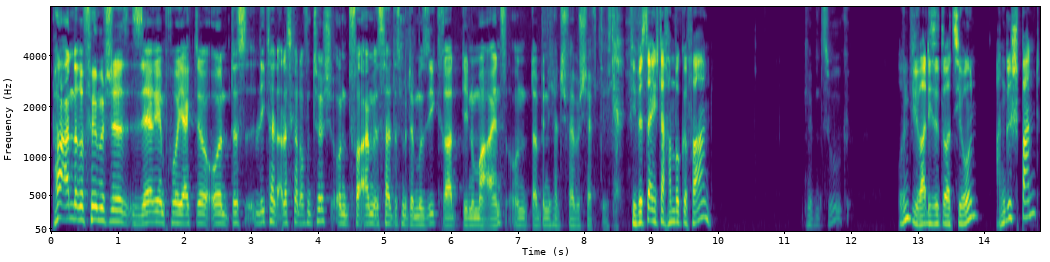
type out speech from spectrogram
paar andere filmische Serienprojekte und das liegt halt alles gerade auf dem Tisch und vor allem ist halt das mit der Musik gerade die Nummer eins und da bin ich halt schwer beschäftigt. Wie bist du eigentlich nach Hamburg gefahren? Mit dem Zug? Und wie war die Situation? Angespannt?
